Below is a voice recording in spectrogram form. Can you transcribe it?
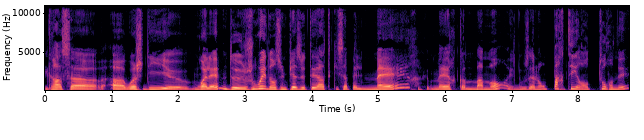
grâce à, à Wajdi euh, Moualem, de jouer dans une pièce de théâtre qui s'appelle Mère, Mère comme maman, et nous allons partir en tournée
